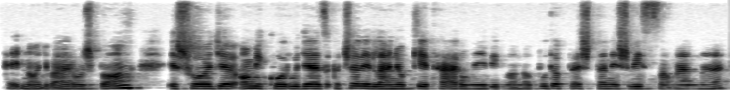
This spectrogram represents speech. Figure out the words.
egy nagyvárosban, és hogy amikor ugye ezek a cselédlányok két-három évig vannak Budapesten, és visszamennek,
